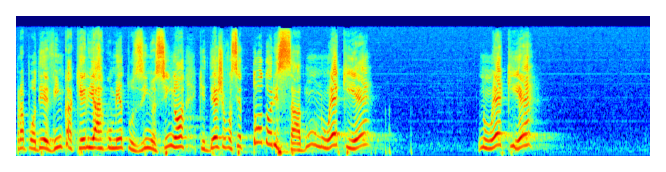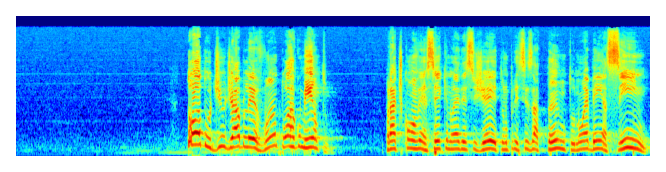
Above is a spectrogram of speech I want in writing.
para poder vir com aquele argumentozinho assim, ó, que deixa você todo oriçado. Hum, não é que é? Não é que é? Todo dia o diabo levanta o argumento para te convencer que não é desse jeito, não precisa tanto, não é bem assim.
